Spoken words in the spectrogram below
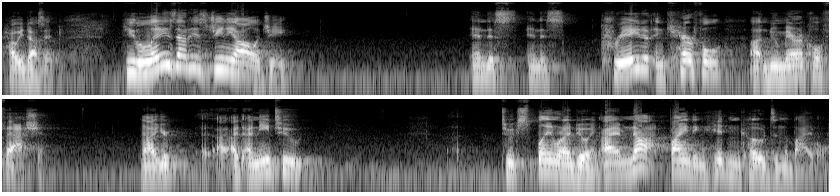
how he does it he lays out his genealogy in this, in this creative and careful uh, numerical fashion. Now, you're, I, I need to, to explain what I'm doing. I am not finding hidden codes in the Bible.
